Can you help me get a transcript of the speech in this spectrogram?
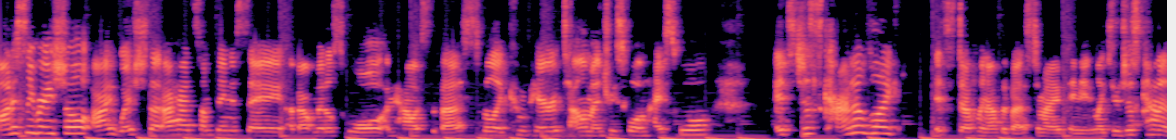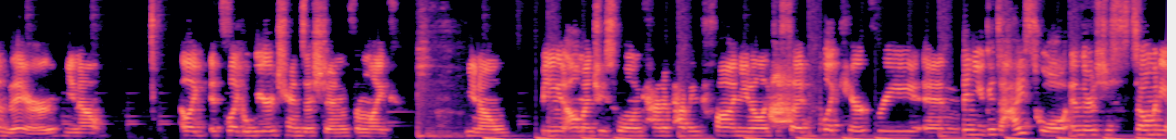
Honestly, Rachel, I wish that I had something to say about middle school and how it's the best, but like compared to elementary school and high school, it's just kind of like it's definitely not the best in my opinion. Like you're just kind of there, you know. Like it's like a weird transition from like, you know, being in elementary school and kind of having fun, you know, like you said, like carefree and then you get to high school and there's just so many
